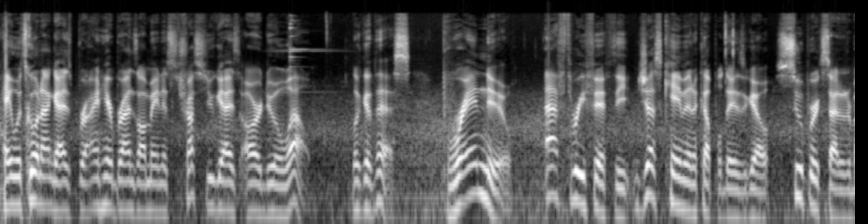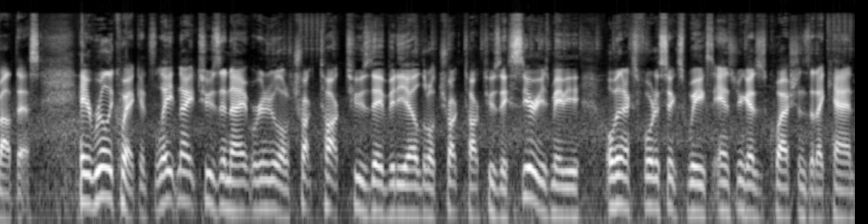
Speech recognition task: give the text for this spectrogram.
Hey, what's going on guys? Brian here, Brian's Lawn Maintenance. Trust you guys are doing well. Look at this, brand new F350 just came in a couple days ago. Super excited about this. Hey, really quick, it's late night Tuesday night. We're gonna do a little Truck Talk Tuesday video, a little Truck Talk Tuesday series maybe over the next four to six weeks, answering you guys' questions that I can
